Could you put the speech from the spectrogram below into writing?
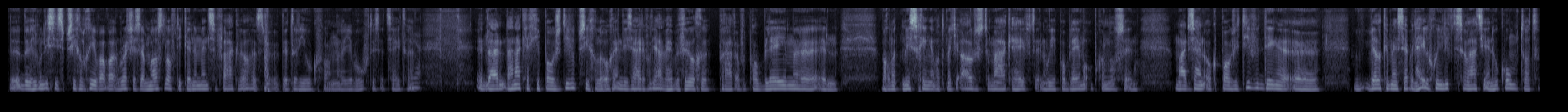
De, humanistische psychologie, waar, Rogers en Maslow, die kennen mensen vaak wel. Het is de driehoek van uh, je behoeftes, et cetera. En daar, daarna kreeg je positieve psychologen en die zeiden van ja, we hebben veel gepraat over problemen en waarom het misging en wat het met je ouders te maken heeft en hoe je problemen op kan lossen. En, maar er zijn ook positieve dingen. Uh, welke mensen hebben een hele goede liefdesrelatie en hoe komt dat?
